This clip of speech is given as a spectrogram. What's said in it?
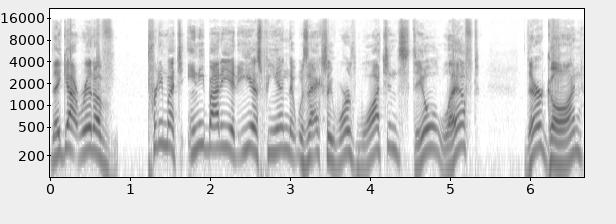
They got rid of pretty much anybody at ESPN that was actually worth watching still left. They're gone.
